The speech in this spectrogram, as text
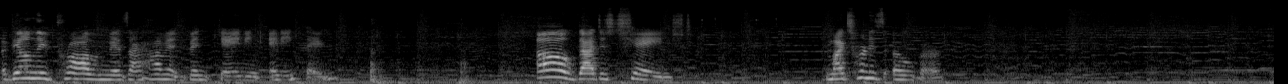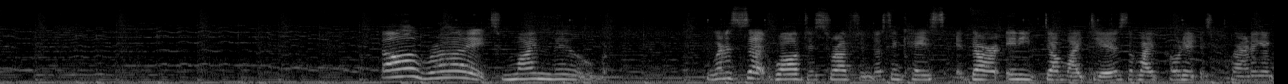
The only problem is I haven't been gaining anything. Oh, that just changed. My turn is over. Alright, my move. I'm gonna set Wall of Disruption just in case there are any dumb ideas that my opponent is planning.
